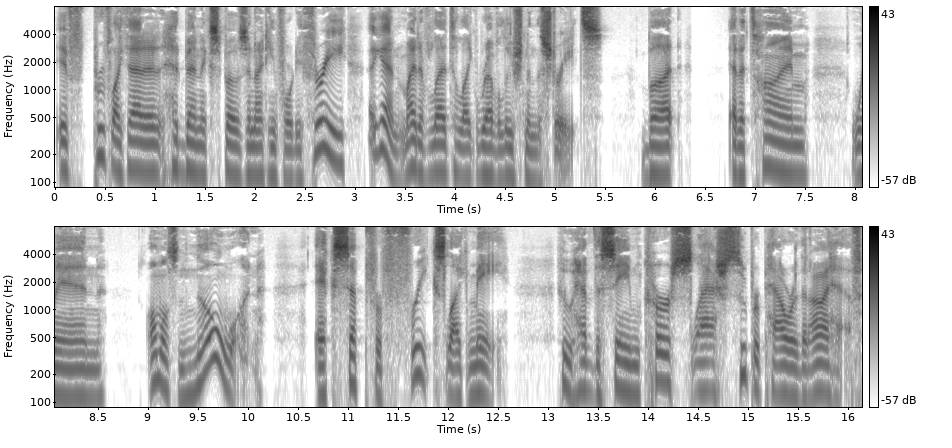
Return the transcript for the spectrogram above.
if proof like that had been exposed in 1943, again, might have led to like revolution in the streets. But at a time when almost no one, except for freaks like me, who have the same curse slash superpower that I have.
